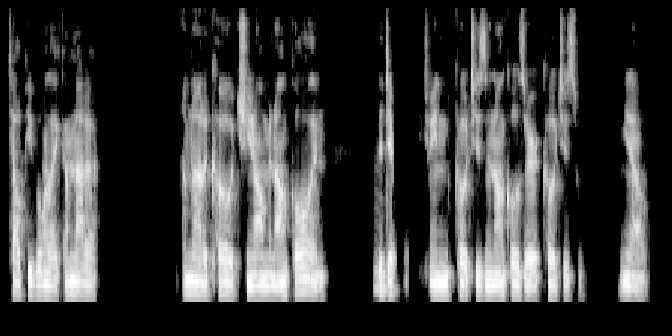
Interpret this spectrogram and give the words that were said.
tell people like I'm not a I'm not a coach, you know, I'm an uncle and mm-hmm. the difference between coaches and uncles are coaches, you know,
